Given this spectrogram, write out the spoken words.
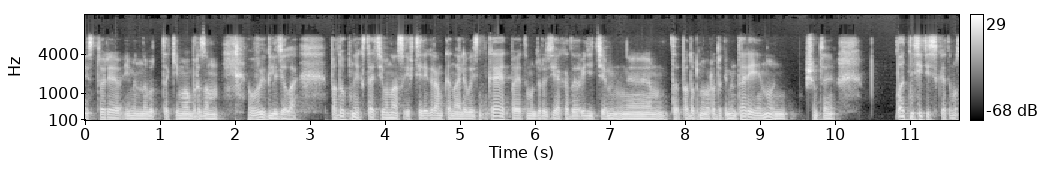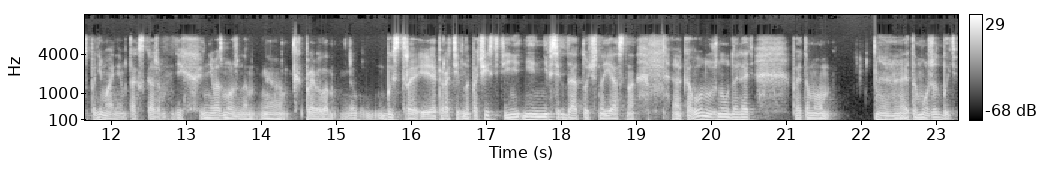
история именно вот таким образом выглядела. Подобное, кстати, у нас и в Телеграм-канале возникает, поэтому, друзья, когда видите подобного рода комментарии, ну, в общем-то, Относитесь к этому с пониманием, так скажем. Их невозможно, э, как правило, быстро и оперативно почистить. И не, не всегда точно ясно, э, кого нужно удалять. Поэтому э, это может быть.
